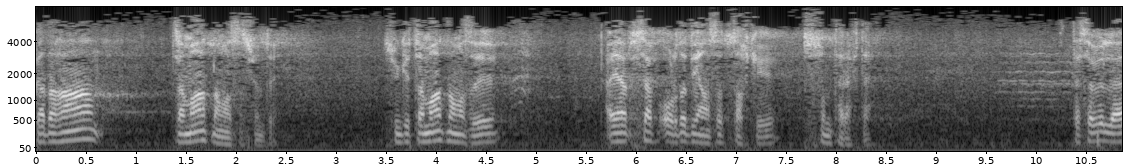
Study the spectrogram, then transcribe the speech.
Qadağan cəmaat namazı üçündür. Çünki cəmaat namazı əgər səhv orada dayansa tutaq ki, sun tərəfdə. Təsəvvürlə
